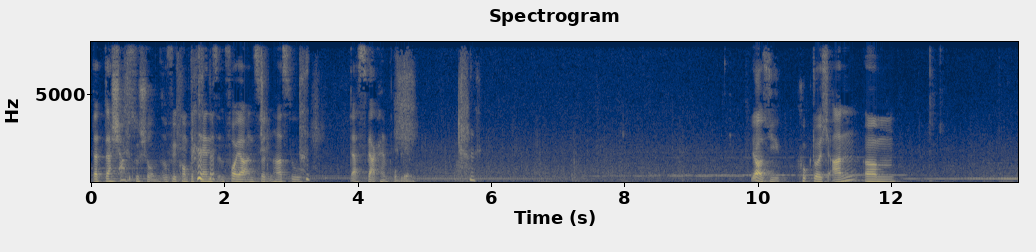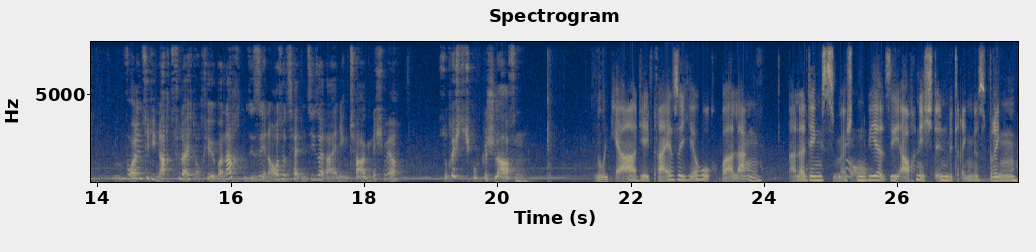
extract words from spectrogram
das, das schaffst du schon. So viel Kompetenz im Feuer anzünden hast du. Das ist gar kein Problem. Ja, sie guckt euch an. Ähm, wollen Sie die Nacht vielleicht auch hier übernachten? Sie sehen aus, als hätten Sie seit einigen Tagen nicht mehr so richtig gut geschlafen. Nun ja, die Reise hier hoch war lang. Allerdings möchten Ja. wir sie auch nicht in Bedrängnis bringen.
